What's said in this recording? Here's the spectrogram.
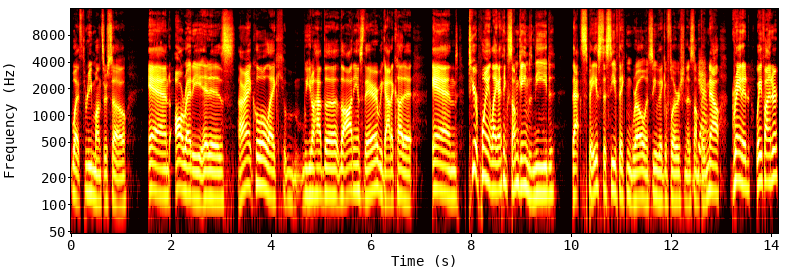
what, 3 months or so. And already it is all right, cool. Like we don't have the the audience there. We got to cut it. And to your point, like I think some games need that space to see if they can grow and see if they can flourish into something. Yeah. Now, granted, Wayfinder,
